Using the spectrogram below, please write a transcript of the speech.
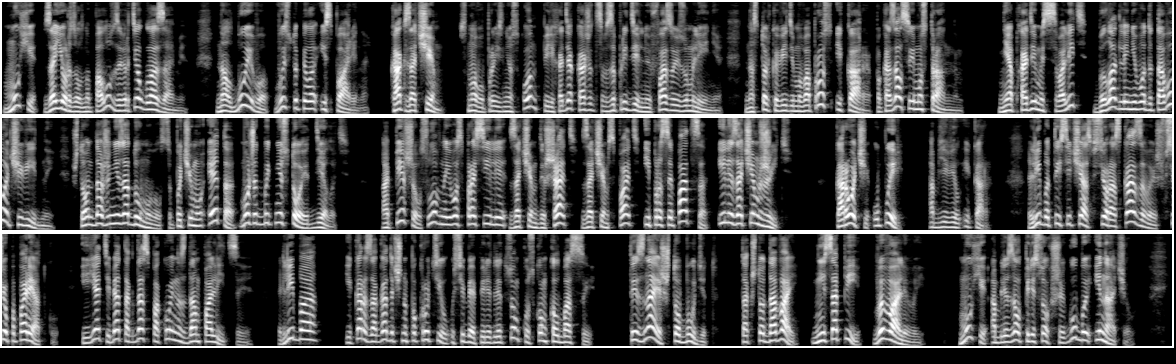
Мухи заерзал на полу, завертел глазами. На лбу его выступила испарина. «Как зачем?» — снова произнес он, переходя, кажется, в запредельную фазу изумления. Настолько, видимо, вопрос Икара показался ему странным. Необходимость свалить была для него до того очевидной, что он даже не задумывался, почему это, может быть, не стоит делать. Опешил, словно его спросили, зачем дышать, зачем спать и просыпаться или зачем жить. «Короче, упырь», — объявил Икар, — «либо ты сейчас все рассказываешь, все по порядку, и я тебя тогда спокойно сдам полиции, либо...» Икар загадочно покрутил у себя перед лицом куском колбасы. «Ты знаешь, что будет, так что давай, не сопи, Вываливай. Мухи облизал пересохшие губы и начал.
